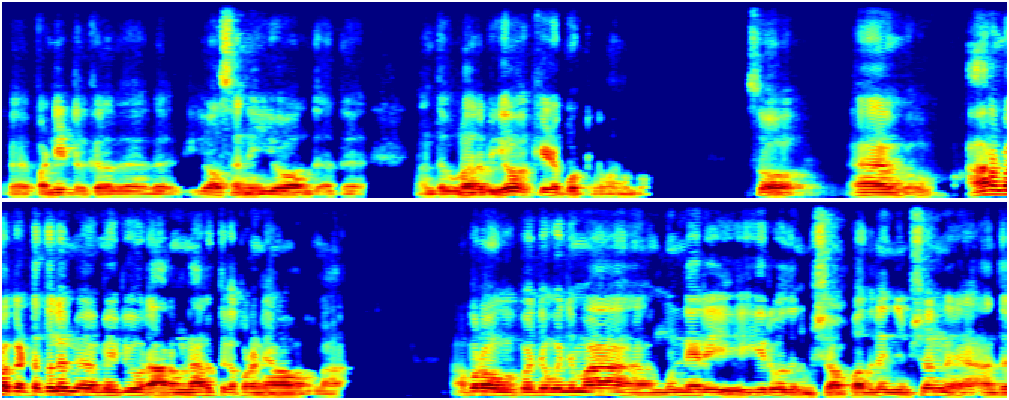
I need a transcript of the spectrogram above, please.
அ பண்ணிட்டு இருக்கிறத அந்த யோசனையோ, அந்த அந்த அந்த உணர்வையோ கீழ போட்டுறணும் நம்ம. ஸோ அ ஆரம்ப கட்டத்தில மே மேபி ஒரு 1/2 மணி நேரத்துக்கு அப்புறம் ஞாபகம் வரலாம். அப்புறம் கொஞ்சம் கொஞ்சமா முன்னேறி 20 நிமிஷம், 15 நிமிஷம்னு அந்த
